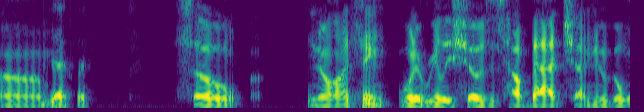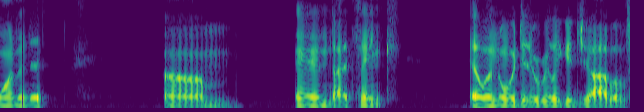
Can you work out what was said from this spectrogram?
Um, exactly. So, you know, I think what it really shows is how bad Chattanooga wanted it. Um, and I think Illinois did a really good job of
